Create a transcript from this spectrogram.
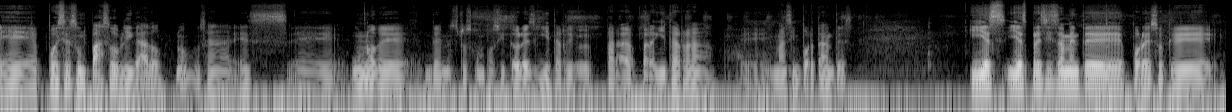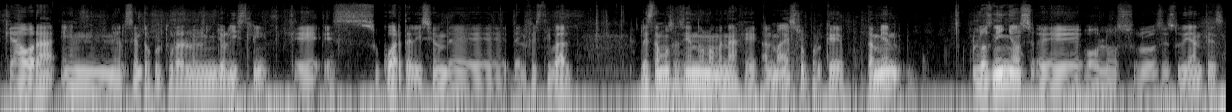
eh, pues es un paso obligado, ¿no? O sea, es eh, uno de, de, nuestros compositores para, para guitarra eh, más importantes. Y es, y es precisamente por eso que, que ahora en el Centro Cultural en Yolistli, que es su cuarta edición de, del festival, le estamos haciendo un homenaje al maestro, porque también los niños o los, los estudiantes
